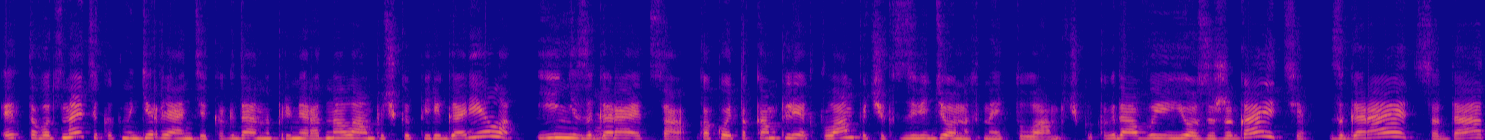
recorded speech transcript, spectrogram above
Это вот знаете, как на гирлянде, когда, например, одна лампочка перегорела и не загорается какой-то комплект лампочек, заведенных на эту лампочку. Когда вы ее зажигаете, загорается, да,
